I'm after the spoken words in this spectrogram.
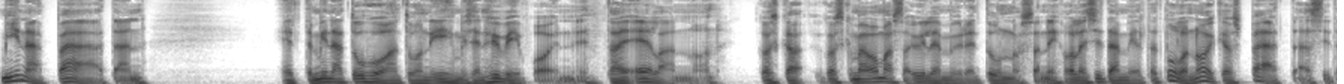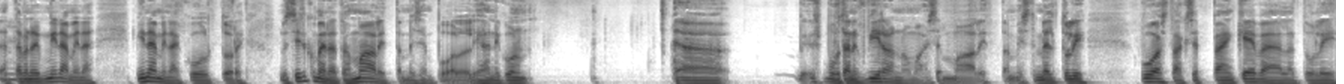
Minä päätän, että minä tuhoan tuon ihmisen hyvinvoinnin tai elannon koska, koska mä omassa ylemmyyden tunnossani olen sitä mieltä, että mulla on oikeus päättää sitä. Mm. Tämmöinen minä-minä, minä-minä kulttuuri. Mutta sitten kun mennään tuohon maalittamisen puolelle, ihan niin kuin, ää, puhutaan niin viranomaisen maalittamista. Meillä tuli vuosi taaksepäin keväällä tuli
